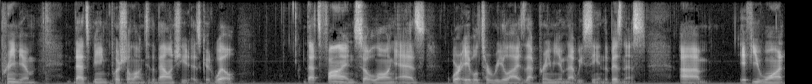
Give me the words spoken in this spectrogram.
premium. That's being pushed along to the balance sheet as goodwill. That's fine so long as we're able to realize that premium that we see in the business. Um, if you want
